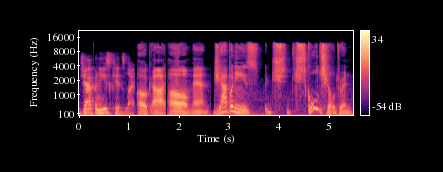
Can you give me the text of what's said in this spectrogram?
Japanese kids like? Oh God. Oh man. Japanese ch- school children,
